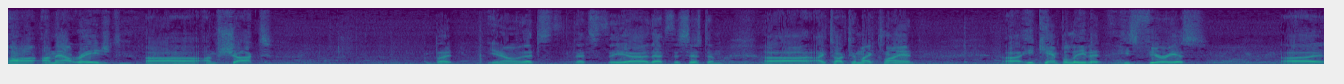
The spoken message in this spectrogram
Uh, I'm outraged. Uh, I'm shocked. But you know that's that's the uh, that's the system. Uh, I talked to my client. Uh, he can't believe it. He's furious. Uh,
